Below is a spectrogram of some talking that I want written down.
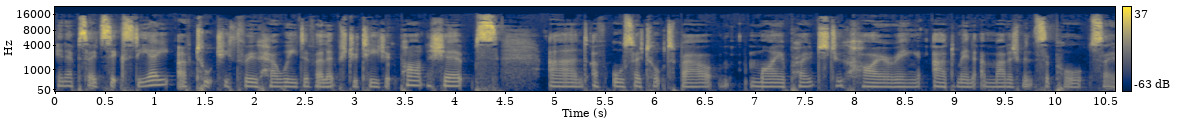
In episode 68, I've talked you through how we develop strategic partnerships, and I've also talked about my approach to hiring admin and management support. So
